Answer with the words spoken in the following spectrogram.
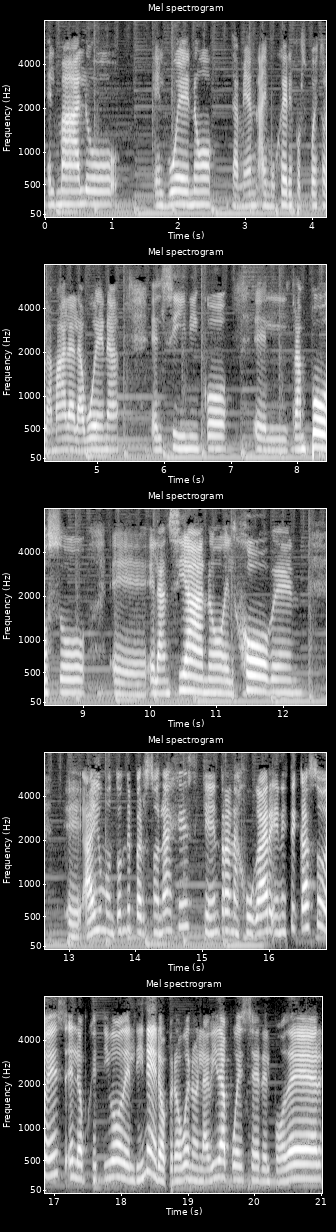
el malo, el bueno, también hay mujeres, por supuesto, la mala, la buena, el cínico, el tramposo, eh, el anciano, el joven, eh, hay un montón de personajes que entran a jugar. En este caso es el objetivo del dinero, pero bueno, en la vida puede ser el poder,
